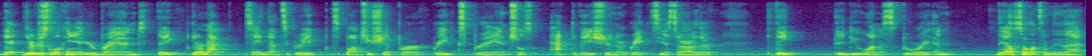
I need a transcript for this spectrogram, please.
they're, they're just looking at your brand. They they're not saying that's a great sponsorship or great experiential activation or great CSR. They're they they do want a story, and they also want something that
